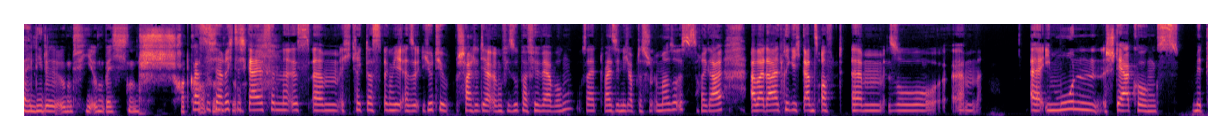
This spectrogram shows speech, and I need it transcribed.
bei Lidl irgendwie irgendwelchen Schrott kaufe. Was ich ja richtig so. geil finde, ist, ähm, ich krieg das irgendwie, also YouTube schaltet ja irgendwie super viel Werbung, seit, weiß ich nicht, ob das schon immer so ist, ist doch egal, aber da kriege ich ganz oft ähm, so ähm, äh, Immunstärkungs- Und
